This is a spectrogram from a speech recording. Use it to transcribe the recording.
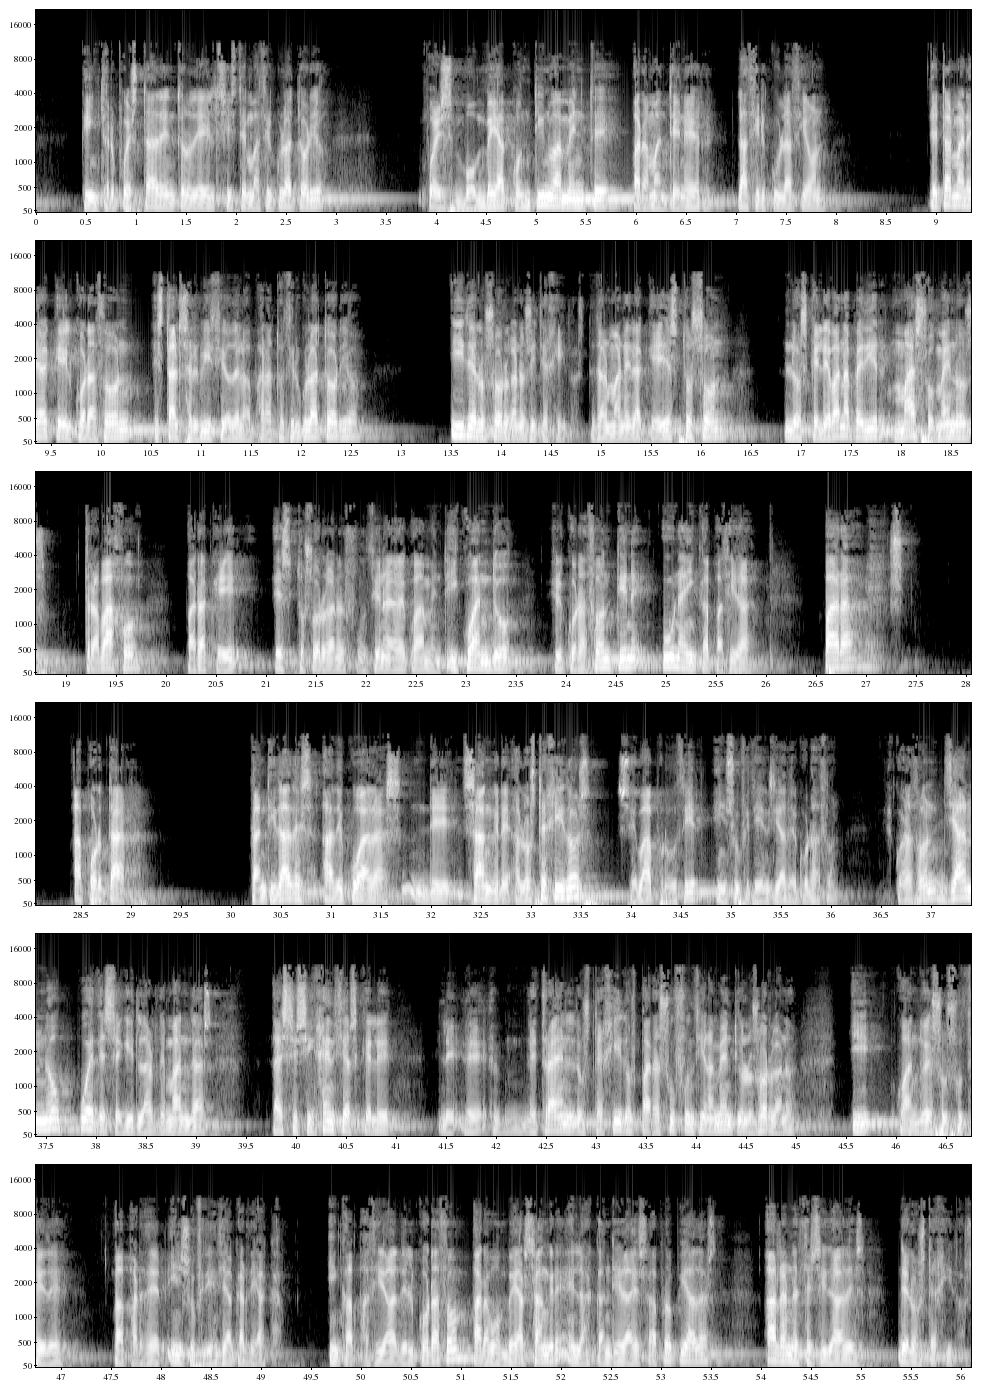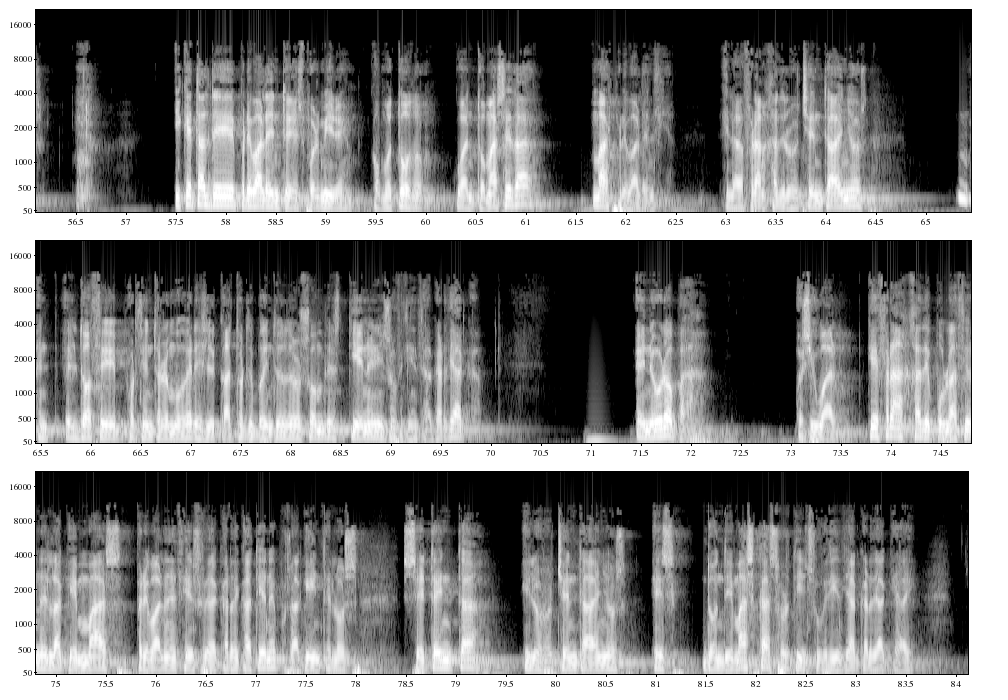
que interpuesta dentro del sistema circulatorio, pues bombea continuamente para mantener la circulación de tal manera que el corazón está al servicio del aparato circulatorio y de los órganos y tejidos, de tal manera que estos son los que le van a pedir más o menos trabajo para que estos órganos funcionen adecuadamente. Y cuando el corazón tiene una incapacidad para aportar cantidades adecuadas de sangre a los tejidos, se va a producir insuficiencia del corazón. Corazón ya no puede seguir las demandas, las exigencias que le, traen los tejidos para su funcionamiento y los órganos. Y cuando eso sucede, va a aparecer insuficiencia cardíaca, incapacidad del corazón para bombear sangre en las cantidades apropiadas a las necesidades de los tejidos. ¿Y qué tal de prevalente es? Pues mire, como todo, cuanto más edad, más prevalencia. En la franja de los 80 años, el 12% de las mujeres y el 14% de los hombres tienen insuficiencia cardíaca. En Europa, pues igual. ¿Qué franja de población es la que más prevalencia de insuficiencia cardíaca tiene? Pues aquí entre los 70 y los 80 años es donde más casos de insuficiencia cardíaca hay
